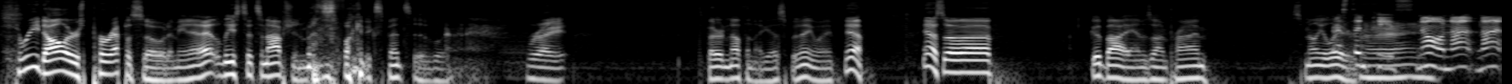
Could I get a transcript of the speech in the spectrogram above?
three dollars per episode. I mean at least it's an option but it's fucking expensive like, Right. it's better than nothing i guess but anyway. Yeah. Yeah so uh goodbye amazon prime smell you later Rest in Alright. peace. No, not not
